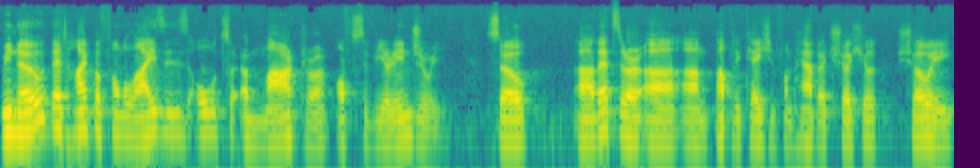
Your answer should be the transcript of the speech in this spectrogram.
We know that hyperthrombolysis is also a marker of severe injury. So uh, that's a uh, um, publication from Herbert Schöchl showing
